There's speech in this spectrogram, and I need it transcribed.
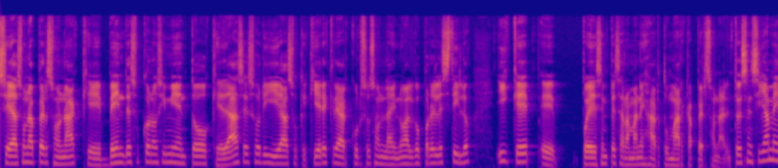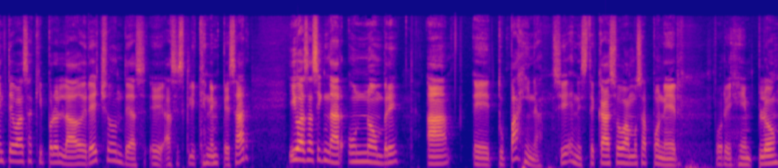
seas una persona que vende su conocimiento, que da asesorías o que quiere crear cursos online o algo por el estilo y que eh, puedes empezar a manejar tu marca personal. Entonces sencillamente vas aquí por el lado derecho donde eh, haces clic en empezar y vas a asignar un nombre a eh, tu página. ¿sí? En este caso vamos a poner, por ejemplo,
